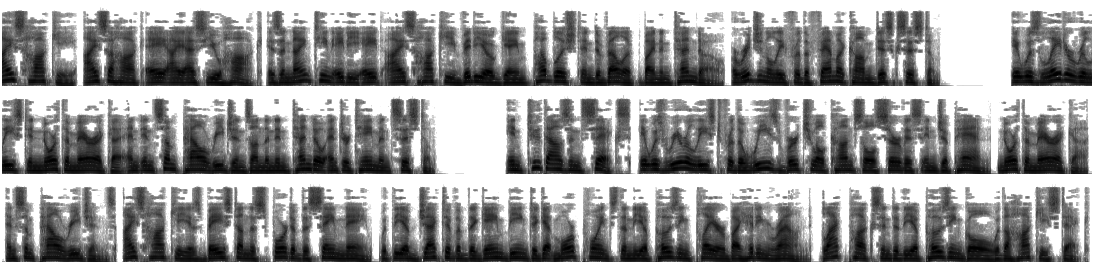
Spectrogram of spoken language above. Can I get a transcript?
Ice Hockey, AISU is a 1988 ice hockey video game published and developed by Nintendo, originally for the Famicom Disk System. It was later released in North America and in some PAL regions on the Nintendo Entertainment System. In 2006, it was re-released for the Wii's Virtual Console service in Japan, North America, and some PAL regions. Ice hockey is based on the sport of the same name, with the objective of the game being to get more points than the opposing player by hitting round, black pucks into the opposing goal with a hockey stick.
